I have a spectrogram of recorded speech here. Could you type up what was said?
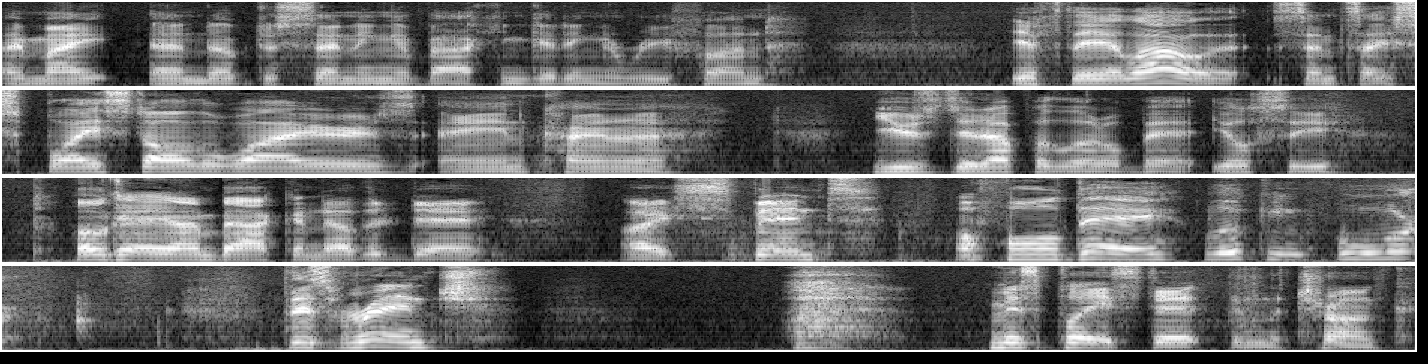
I might end up just sending it back and getting a refund. If they allow it, since I spliced all the wires and kind of used it up a little bit. You'll see. Okay, I'm back another day. I spent a full day looking for this wrench. Misplaced it in the trunk.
